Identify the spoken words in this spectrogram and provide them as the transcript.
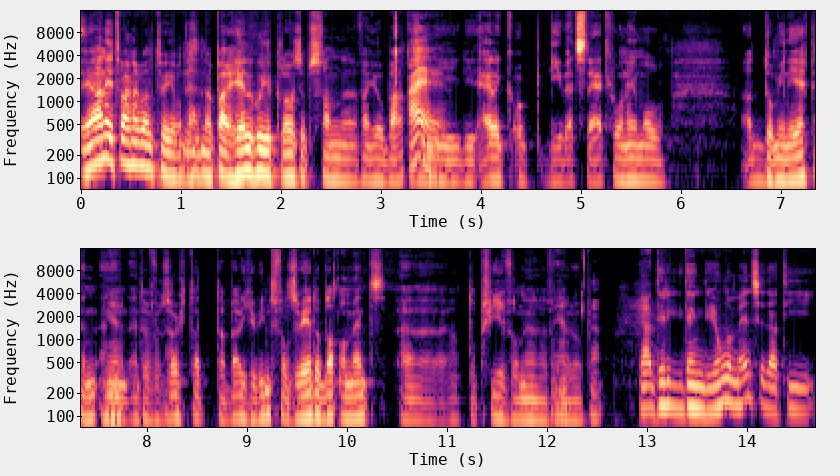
ja, nee, het waren er wel twee. Want er zitten een paar hele goede close-ups van, van Jo Bates. Ah, die, die eigenlijk ook die wedstrijd gewoon helemaal domineert en, en, Ja. en ervoor zorgt dat, dat België wint van Zweden op dat moment top 4 van, van Ja. Europa. Ja, Dirk, ik denk de jonge mensen dat die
